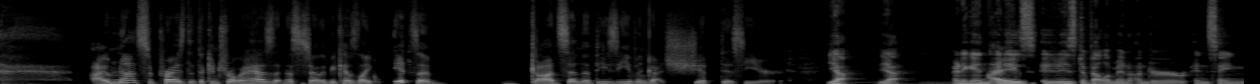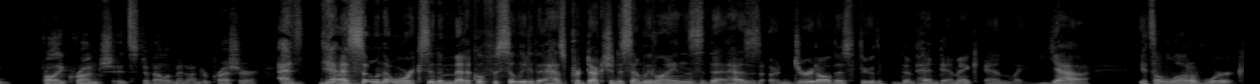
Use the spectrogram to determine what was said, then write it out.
i'm not surprised that the controller has that necessarily because like it's a godsend that these even got shipped this year. Yeah yeah and again I, it is it is development under insane probably crunch it's development under pressure as yeah um, as someone that works in a medical facility that has production assembly lines that has endured all this through the, the pandemic and like yeah it's a lot of work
